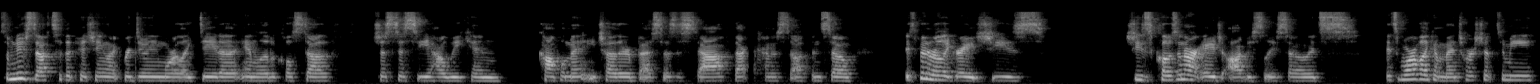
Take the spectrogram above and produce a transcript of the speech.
some new stuff to the pitching. Like we're doing more like data analytical stuff just to see how we can complement each other best as a staff, that kind of stuff. And so it's been really great. She's she's closing our age, obviously, so it's it's more of like a mentorship to me,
